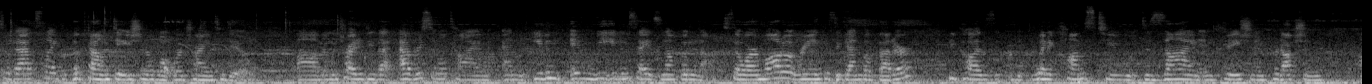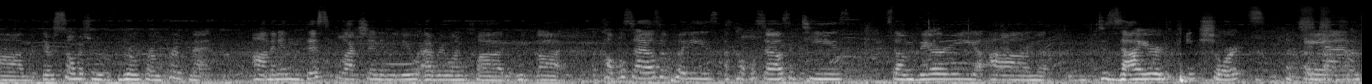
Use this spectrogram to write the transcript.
So that's like the foundation of what we're trying to do. Um, and we try to do that every single time and even and we even say it's not good enough. So our motto at Reinc is again but better because when it comes to design and creation and production, um, there's so much room for improvement. Um, and in this collection, in the new Everyone Club, we've got a couple styles of hoodies, a couple styles of tees, some very um, desired pink shorts, and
